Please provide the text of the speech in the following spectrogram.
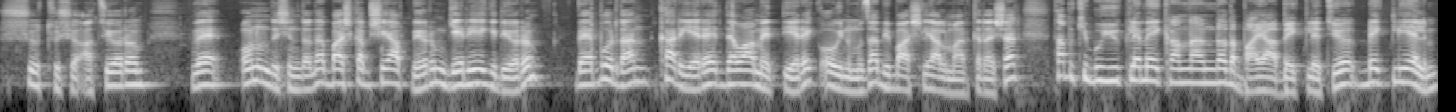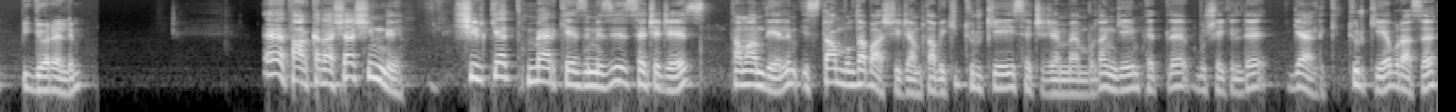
şu tuşu atıyorum ve onun dışında da başka bir şey yapmıyorum. Geriye gidiyorum ve buradan kariyere devam et diyerek oyunumuza bir başlayalım arkadaşlar. Tabii ki bu yükleme ekranlarında da bayağı bekletiyor. Bekleyelim, bir görelim. Evet arkadaşlar şimdi şirket merkezimizi seçeceğiz. Tamam diyelim. İstanbul'da başlayacağım tabii ki. Türkiye'yi seçeceğim ben buradan. Gamepad'le bu şekilde geldik. Türkiye burası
